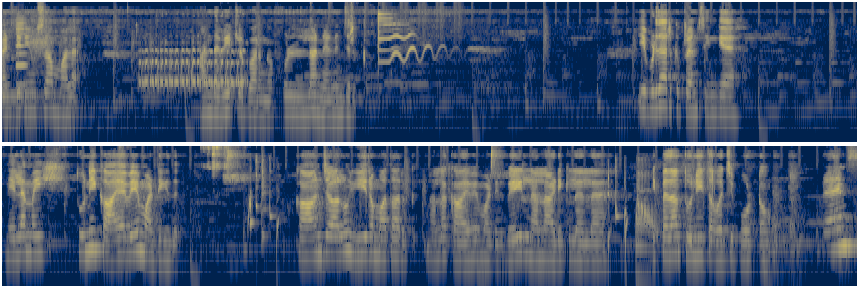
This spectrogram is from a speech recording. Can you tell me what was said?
கண்டினியூஸாக மழை. அந்த வீட்டில் பாருங்கள் ஃபுல்லாக நினைஞ்சிருக்கு. இப்படி தான் இருக்குது ஃப்ரெண்ட்ஸ் இங்கே. நிலைமை துணி காயவே மாட்டேங்குது. காஞ்சாலும் ஈரமாக தான் இருக்குது நல்லா காயவே மாட்டேங்குது. வெயில் நல்லா அடிக்கலைல்ல. இப்போ தான் துணி துவைச்சி போட்டோம். ஃப்ரெண்ட்ஸ்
